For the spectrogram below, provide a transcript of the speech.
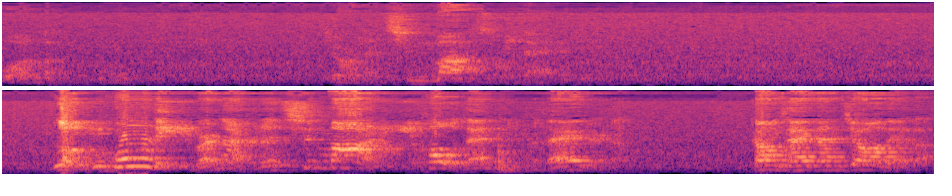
括冷宫，就是他亲妈所在的地方。冷宫里边那是他亲妈，李后在里边待着呢。刚才咱交代了，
